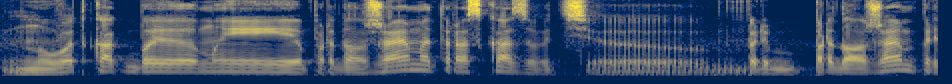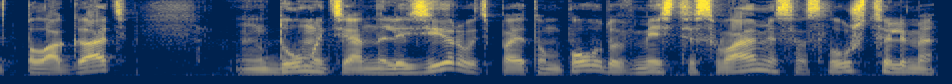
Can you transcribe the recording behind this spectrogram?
ну вот как бы мы продолжаем это рассказывать, э, продолжаем предполагать, думать и анализировать по этому поводу вместе с вами, со слушателями,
